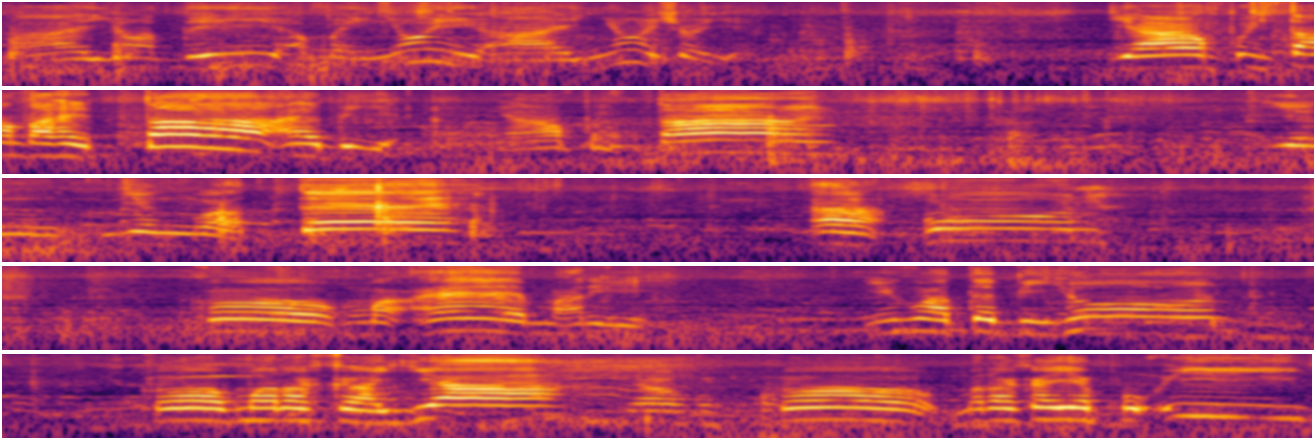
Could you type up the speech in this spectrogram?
À cho tí mày nhói à nhói sao vậy? yang pintang tahita eh, abi yang pintang yang yang wate aun ko eh mari. Yang wate bihun ko marakaya ko marakaya pui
